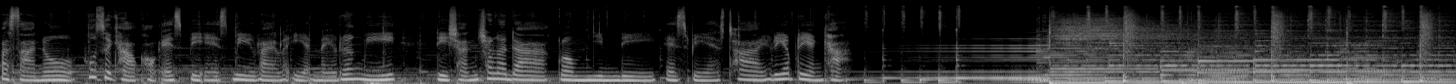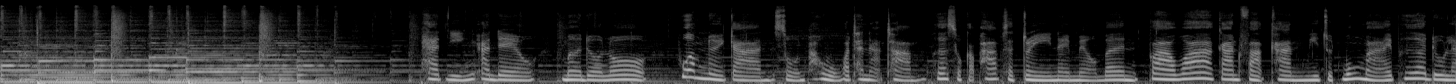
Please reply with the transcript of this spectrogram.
ปาซาโน ผู้สื่อข่าวของ SBS มีรายละเอียดในเรื่องนี้ ดิฉันชลดากรมยินดี SBS ไทยเรียบเรียงค่ะ แพทย์หญิงอเดล เมอร์โดโล ผู้อำนวยการศูนย์พหุวัฒนธรรม เพื่อสุขภาพสตรีในเมลเบิร์นกล่าวว่าการฝากคันมีจุดมุ่งหมายเพื่อดูแล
